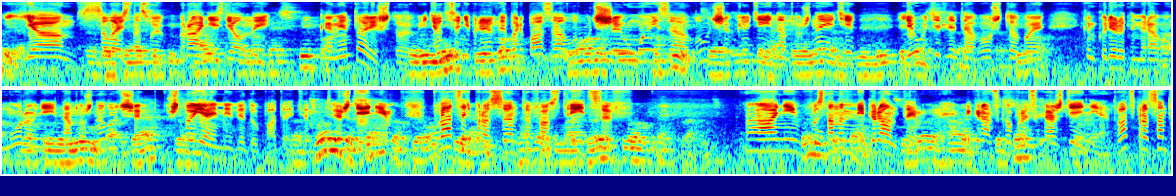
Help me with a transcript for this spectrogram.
Я ссылаюсь на свой ранее сделанный комментарий, что ведется непрерывная борьба за лучшие умы, за лучших людей. Нам нужны эти люди для того, чтобы конкурировать на мировом уровне, и нам нужны лучшие. Что я имею в виду под этим утверждением? 20% австрийцев они в основном мигранты, мигрантского происхождения. 20%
